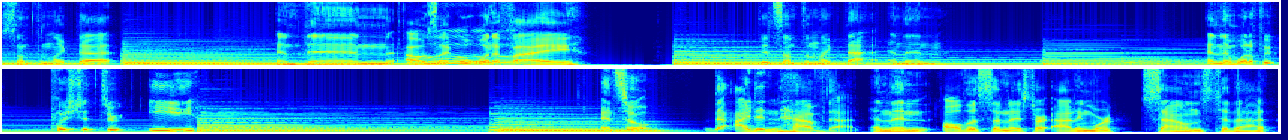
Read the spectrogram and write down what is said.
something like that. And then I was Ooh. like, well, what if I did something like that? And then, and then what if we pushed it through E? And so I didn't have that. And then all of a sudden I start adding more sounds to that.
